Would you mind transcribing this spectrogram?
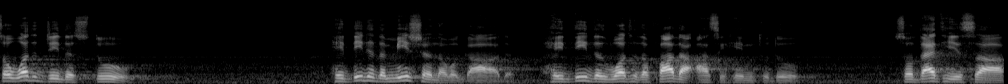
So, what did Jesus do? He did the mission of God he did what the Father asked him to do. So that is uh,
